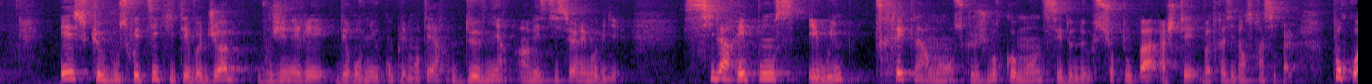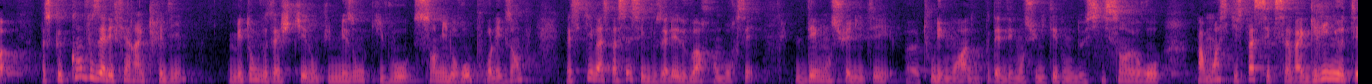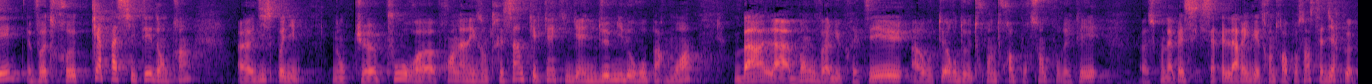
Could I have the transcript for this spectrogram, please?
Est-ce que vous souhaitez quitter votre job, vous générer des revenus complémentaires, devenir investisseur immobilier? Si la réponse est oui, très clairement, ce que je vous recommande, c'est de ne surtout pas acheter votre résidence principale. Pourquoi? Parce que quand vous allez faire un crédit, mettons que vous achetiez donc une maison qui vaut 100 000 euros pour l'exemple, ben, ce qui va se passer, c'est que vous allez devoir rembourser des mensualités euh, tous les mois, donc peut-être des mensualités de 600 euros par mois. Ce qui se passe, c'est que ça va grignoter votre capacité d'emprunt euh, disponible. Donc euh, pour prendre un exemple très simple, quelqu'un qui gagne 2000 euros par mois, bah, la banque va lui prêter à hauteur de 33% pour régler ce qu'on appelle ce qui s'appelle la règle des 33%, c'est-à-dire que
